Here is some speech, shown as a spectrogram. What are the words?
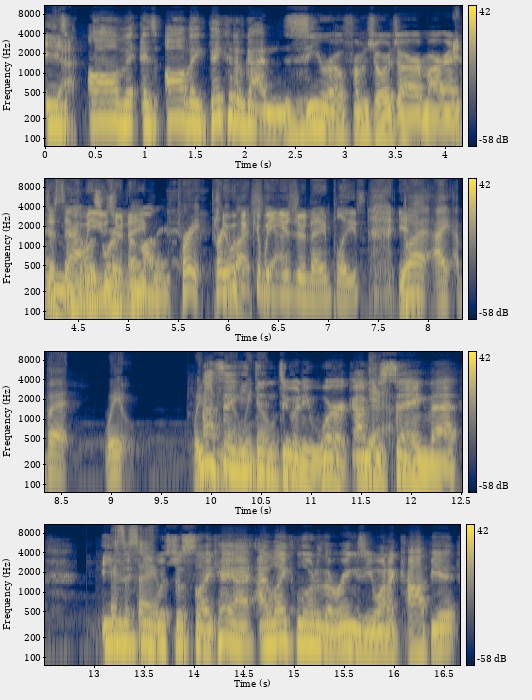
is Yeah. all the is all they they could have gotten zero from George R. R. Martin, And and, just said, that "Can we was use worth your the name?" money. pretty, pretty can we, much. can we use your name, please? Yeah. But I, but we, we I'm not saying we he didn't do any work. I'm Yeah. just saying that even It's if he was just like, "Hey, I, I like Lord of the Rings. You want to copy it?"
